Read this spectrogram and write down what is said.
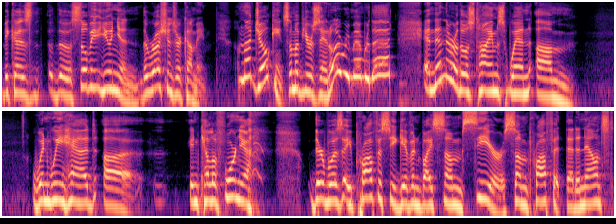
because the Soviet Union, the Russians are coming. I'm not joking. Some of you are saying, I remember that. And then there are those times when, um, when we had uh, in California, there was a prophecy given by some seer, some prophet that announced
